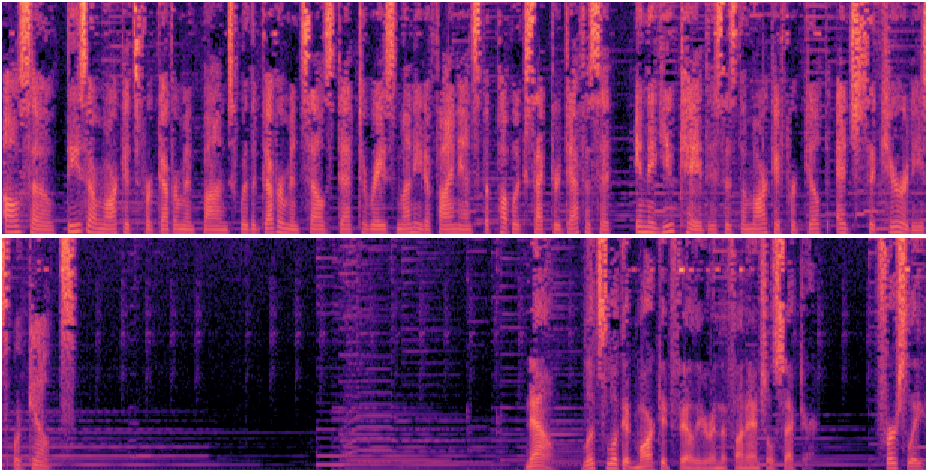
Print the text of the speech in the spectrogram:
Also, these are markets for government bonds where the government sells debt to raise money to finance the public sector deficit. In the UK, this is the market for gilt edged securities or gilts. Now, let's look at market failure in the financial sector. Firstly,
